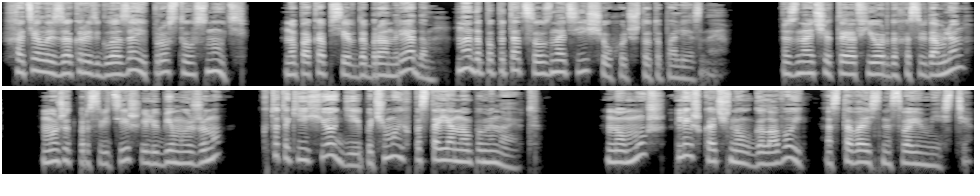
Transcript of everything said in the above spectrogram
Хотелось закрыть глаза и просто уснуть, но пока псевдобран рядом, надо попытаться узнать еще хоть что-то полезное. Значит, ты о фьордах осведомлен? Может, просветишь и любимую жену? Кто такие хёги и почему их постоянно упоминают? Но муж лишь качнул головой, оставаясь на своем месте.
